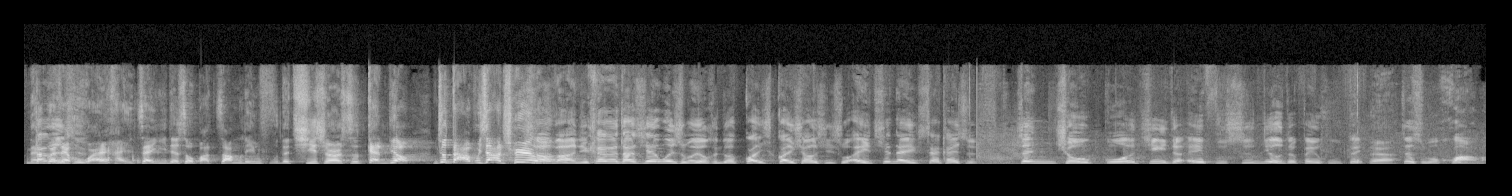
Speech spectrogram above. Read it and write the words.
难怪在淮海战役的时候把张灵甫的七十二师干掉，你就打不下去了。是吧？你看看他现在为什么有很多怪怪消息说，哎，现在在开始征求国际的 F 十六的飞虎队。对啊，这是什么话嘛？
